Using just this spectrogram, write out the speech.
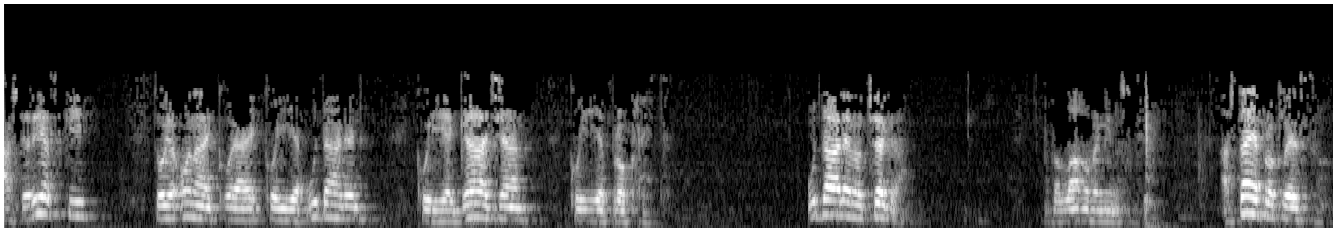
A šerijatski, to je onaj koji je udaljen, koji je gađan, koji je proklet. Udaljen od čega? Od Allahove milosti. A šta je prokletstvo?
